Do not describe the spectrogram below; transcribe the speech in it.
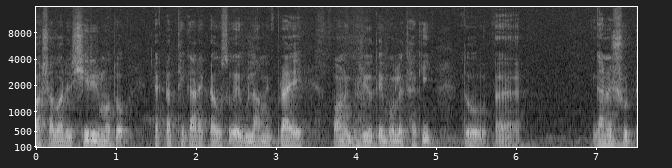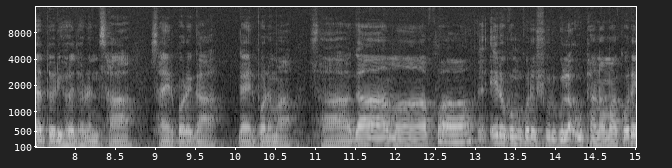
বাসাবাড়ির সিঁড়ির মতো, একটার থেকে আরেকটা উঁচু। এগুলো আমি প্রায় অনেক ভিডিওতে বলে থাকি। তো গানের সুরটা তৈরি হয় ধরেন সা, সায়ের পরে গা, গায়ের পরে মা। সা গা মা পা, এরকম করে সুরগুলা উঠানামা করে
